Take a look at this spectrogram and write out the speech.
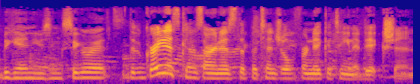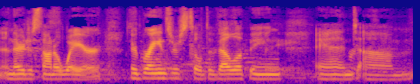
began using cigarettes? The greatest concern is the potential for nicotine addiction, and they're just not aware. Their brains are still developing, and um,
